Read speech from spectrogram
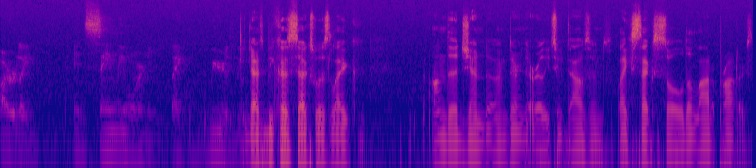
are like insanely horny, like weirdly. That's because sex was like on the agenda during the early 2000s. Like sex sold a lot of products.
